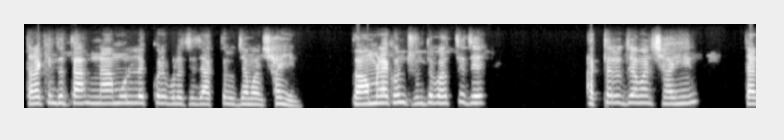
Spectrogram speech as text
তারা কিন্তু তার নাম উল্লেখ করে বলেছে যে আখতারুজ্জামান শাহিন। তো আমরা এখন শুনতে পাচ্ছি যে আখতারুজ্জামান শাহিন তার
